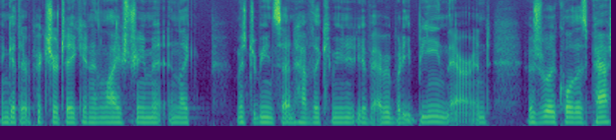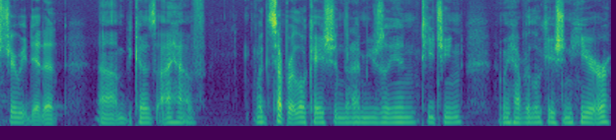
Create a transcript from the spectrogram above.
and get their picture taken and live stream it and like Mr. Bean said, have the community of everybody being there. And it was really cool this past year we did it um, because I have a separate location that I'm usually in teaching, and we have a location here,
